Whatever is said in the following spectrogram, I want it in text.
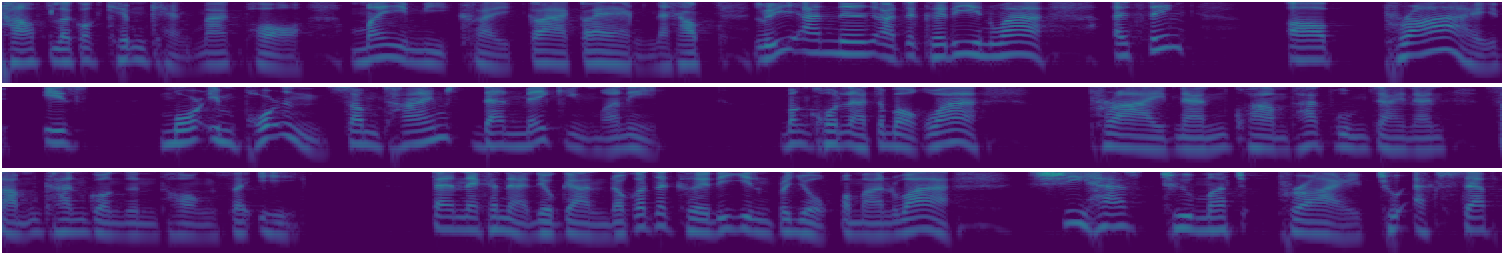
ทัฟแล้วก็เข้มแข็งมากพอ ไม่มีใครกล้าแกล้งนะครับ หรืออันนึงอาจจะเคยได้ยินว่า I think uh, pride is more important sometimes than making money บางคนอาจจะบอกว่า pride นั้นความภาคภูมิใจนั้นสำคัญกว่าเงินทองซะอีก แต่ในขณะเดียวกันเราก็จะเคยได้ยินประโยคประมาณว่า she has too much pride to accept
